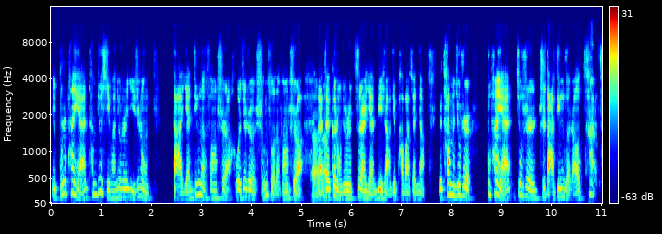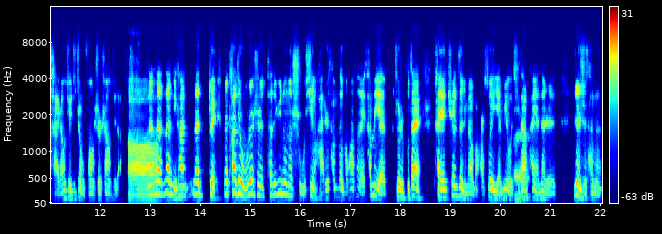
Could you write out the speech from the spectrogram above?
也不是攀岩，他们就喜欢就是以这种打岩钉的方式啊，或者就是绳索的方式啊，来在各种就是自然岩壁上就爬爬下降。就他们就是不攀岩，就是只打钉子，然后踩踩上去，就这种方式上去的。啊，那那那你看，那对，那他就是无论是他的运动的属性，还是他们的文化氛围，他们也就是不在攀岩圈子里面玩，所以也没有其他攀岩的人认识他们。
